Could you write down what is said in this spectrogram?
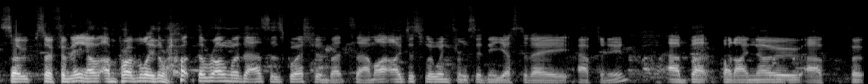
So, so for me, I'm probably the, the wrong one to ask this question, but um, I, I, just flew in from Sydney yesterday afternoon. Uh, but but I know uh, for,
